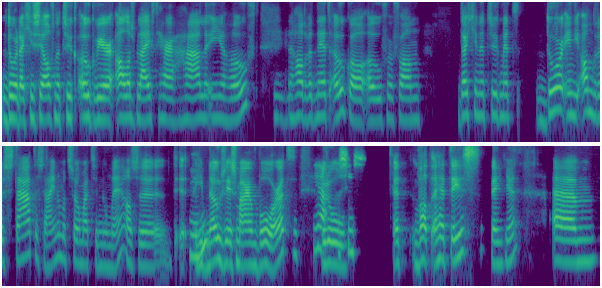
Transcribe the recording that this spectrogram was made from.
doordat je zelf natuurlijk ook weer alles blijft herhalen in je hoofd. Mm Dan hadden we het net ook al over van dat je natuurlijk met door in die andere staat te zijn, om het zo maar te noemen, hè, als uh, mm hypnose is maar een woord. Ja, bedoel, precies. Het, wat het is, weet je. Um,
